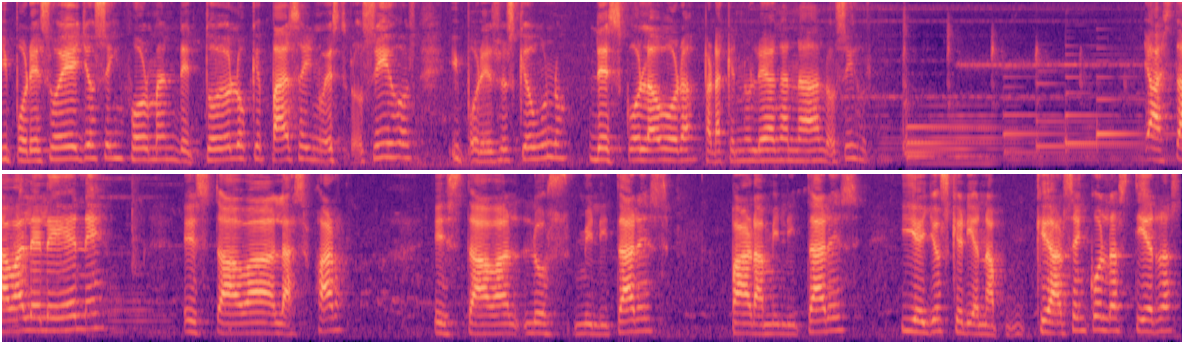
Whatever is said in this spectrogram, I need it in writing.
y por eso ellos se informan de todo lo que pasa y nuestros hijos y por eso es que uno descolabora para que no le hagan nada a los hijos. Ya estaba el ELN, estaba las FARC, estaban los militares, paramilitares y ellos querían quedarse con las tierras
